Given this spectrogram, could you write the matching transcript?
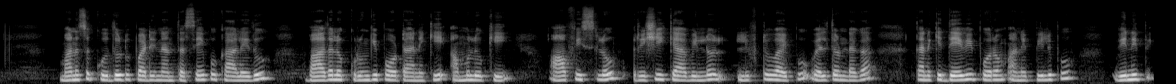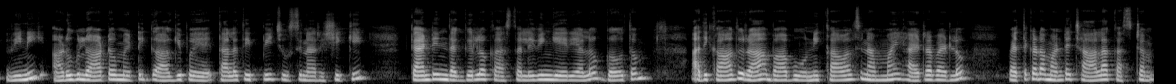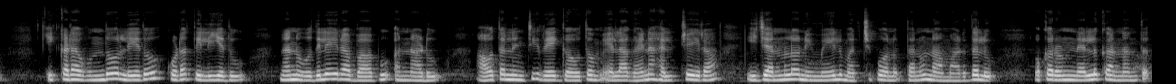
మనసు కుదుడు పడినంతసేపు కాలేదు. బాధలో కృంగిపోవటానికి అమ్ములుకి. ఆఫీస్లో రిషి క్యాబిన్లో లిఫ్ట్ వైపు వెళ్తుండగా తనకి దేవీపురం అనే పిలుపు విని విని అడుగులు ఆటోమేటిక్గా ఆగిపోయాయి. తల తిప్పి చూసిన రిషికి క్యాంటీన్ దగ్గరలో కాస్త లివింగ్ ఏరియాలో గౌతమ్ అది కాదురా బాబు నీకు కావాల్సిన అమ్మాయి హైదరాబాద్లో వెతకడం అంటే చాలా కష్టం. ఇక్కడ ఉందో లేదో కూడా తెలియదు. నన్ను వదిలేరా బాబు అన్నాడు. అవతల నుంచి రే గౌతమ్ ఎలాగైనా హెల్ప్ చేయరా? ఈ జన్మలో నీ మేలు మర్చిపోను. తను నా మరదలు. ఒక రెండు నెలలు కన్నంత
